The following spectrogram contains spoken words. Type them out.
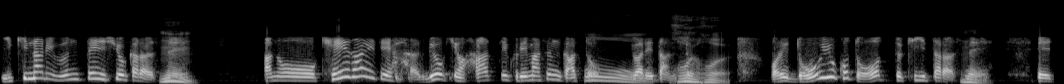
いきなり運転手からですね、うん。あの携帯で料金を払ってくれませんかと言われたんですよ。はいはい。あれ、どういうことと聞いたらですね、えー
